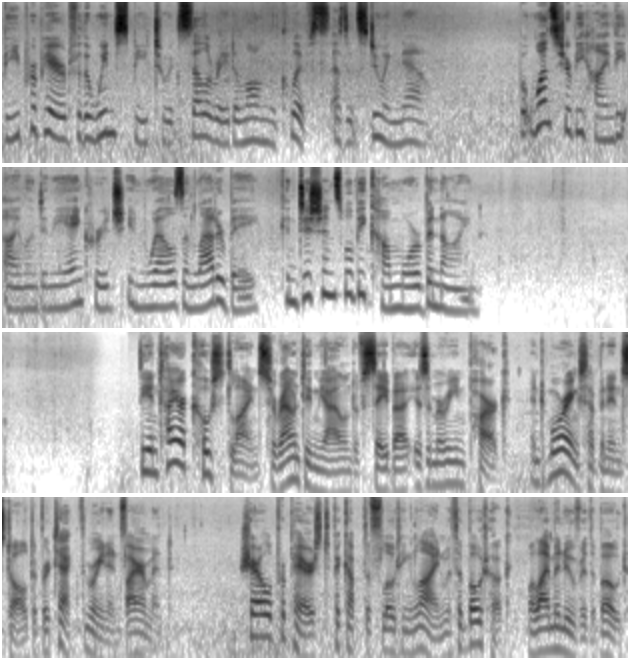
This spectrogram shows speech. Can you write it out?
be prepared for the wind speed to accelerate along the cliffs as it's doing now. But once you're behind the island in the anchorage in Wells and Ladder Bay, conditions will become more benign. The entire coastline surrounding the island of Saba is a marine park, and moorings have been installed to protect the marine environment. Sheryl prepares to pick up the floating line with a boat hook while I maneuver the boat.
